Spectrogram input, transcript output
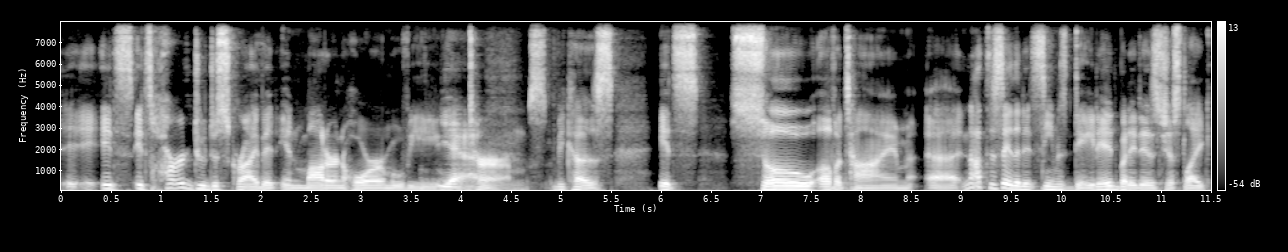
it's it's hard to describe it in modern horror movie Yeah. terms because it's so of a time uh, not to say that it seems dated but it is just like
